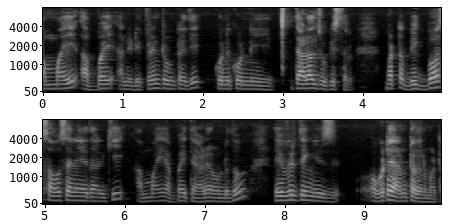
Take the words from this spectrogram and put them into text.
అమ్మాయి అబ్బాయి అని డిఫరెంట్ ఉంటుంది. కొన్ని కొన్ని తేడాలు చూపిస్తారు. బట్ బిగ్ బాస్ హౌస్ అనే దానికి అమ్మాయి అబ్బాయి తేడా ఉండదు. ఎవ్రీథింగ్ ఈజ్ ఒకటే అంటారు అనమాట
